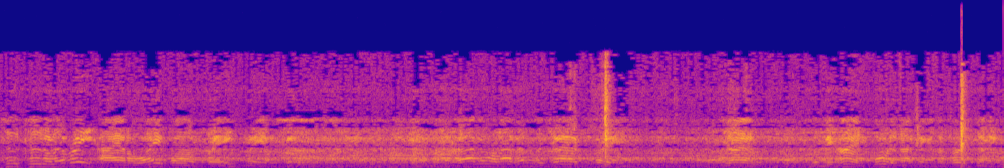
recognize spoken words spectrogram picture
2-2 delivery, high and away, ball three, three and two. Chicago 11, the Giants three. The Giants were behind four to nothing in the first inning.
